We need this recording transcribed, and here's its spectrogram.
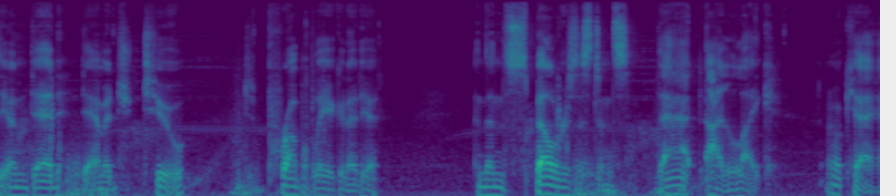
the undead damage too, which is probably a good idea. And then the spell resistance. That I like. Okay.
